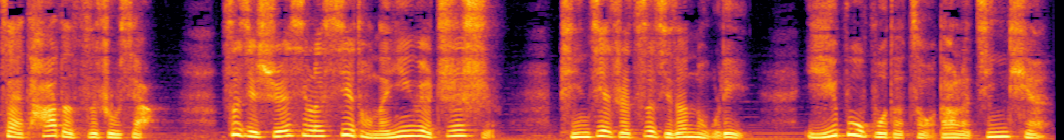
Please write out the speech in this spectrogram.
在他的资助下，自己学习了系统的音乐知识，凭借着自己的努力，一步步的走到了今天。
